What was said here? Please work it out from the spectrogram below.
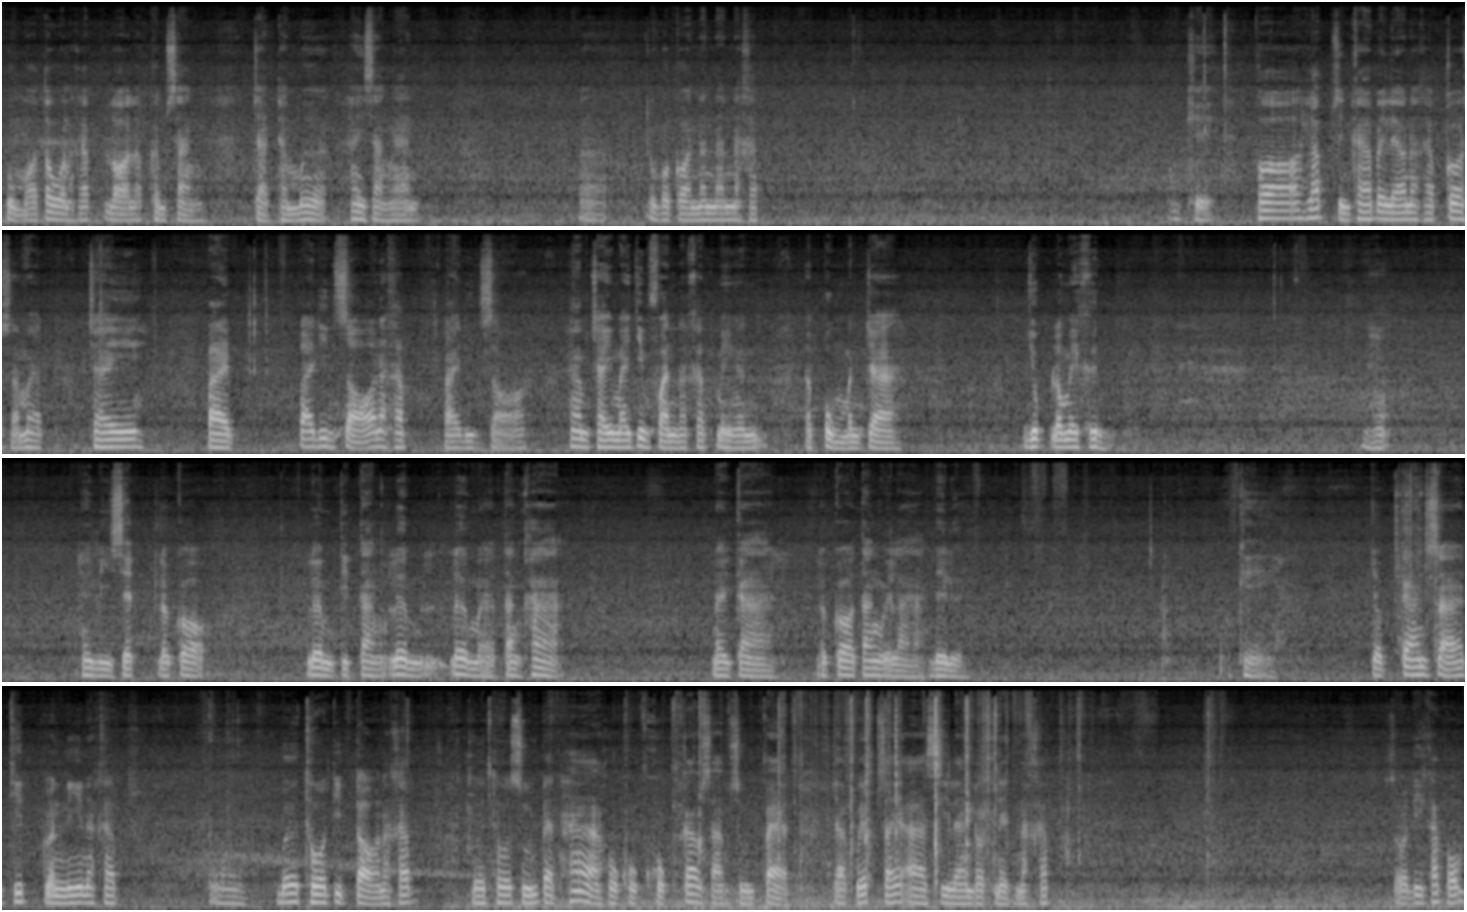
ปุ่มออโต้นะครับ รอรับคำสั่งจากทัมเมอร์ให้สั่งงานอุปกรณ์นั้นๆนะครับ โอ เค พอรับสินค้าไปแล้วนะครับ ก็สามารถใช้ปลายปลายดินสอนะครับ ปลายดินสอ ห้ามใช้ไม้จิ้มฟันนะครับ ไม่งั้นปุ่มมันจะยุบแล้วไม่ขึ้นนะฮะให้รีเซ็ตแล้วก็เริ่มติดตั้งเริ่มเริ่มตั้งค่านาฬิกา แล้วก็ตั้งเวลาได้เลย เค จบการสาธิตวันนี้นะครับเอ่อเบอร์โทรติดต่อนะครับ เบอร์โทร 0856669308 จากเว็บไซต์ rcland.net นะครับ สวัสดีครับผม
